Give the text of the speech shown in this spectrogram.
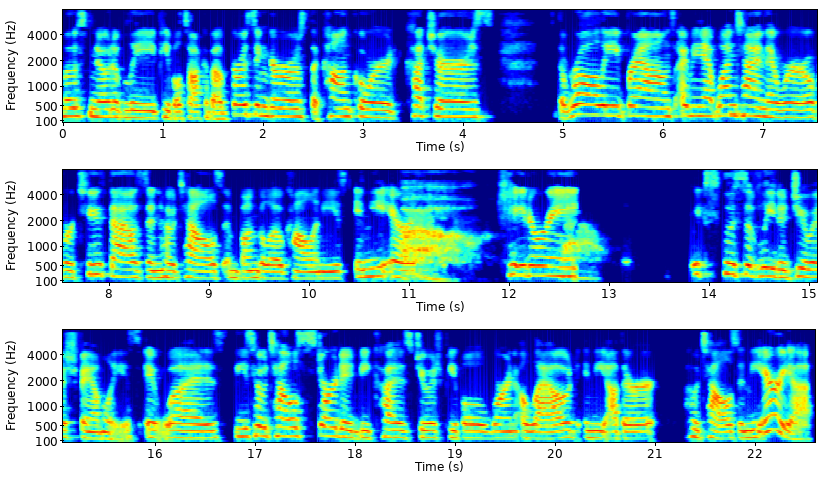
Most notably, people talk about Grossinger's, the Concord, Kutsher's, the Raleigh Browns. I mean, at one time there were over 2,000 hotels and bungalow colonies in the area, wow. catering. Wow exclusively to Jewish families. It was these hotels started because Jewish people weren't allowed in the other hotels in the area.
